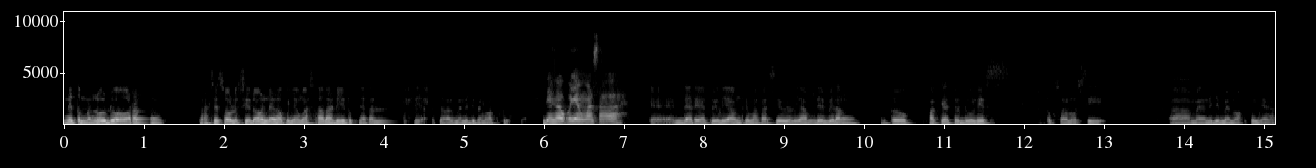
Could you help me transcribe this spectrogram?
ini temen lu dua orang ngasih solusi doang dia nggak punya masalah di hidupnya kali ya soal manajemen waktu. Dia nggak punya masalah. Oke, dari Ed William, terima kasih William. Dia bilang untuk pakai to-do list untuk solusi uh, manajemen waktunya.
